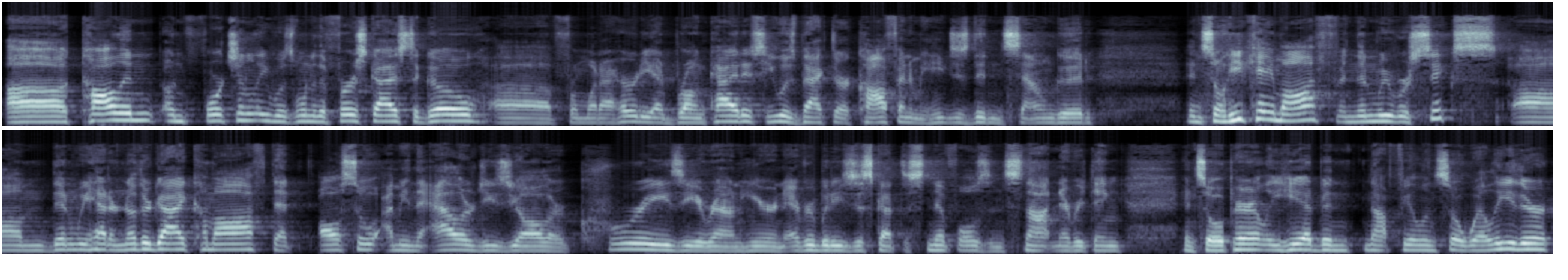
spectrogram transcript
Uh, Colin, unfortunately, was one of the first guys to go. Uh, from what I heard, he had bronchitis. He was back there coughing. I mean, he just didn't sound good. And so he came off, and then we were six. Um, then we had another guy come off that also, I mean, the allergies, y'all, are crazy around here, and everybody's just got the sniffles and snot and everything. And so apparently he had been not feeling so well either.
